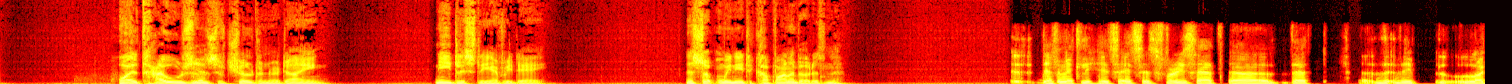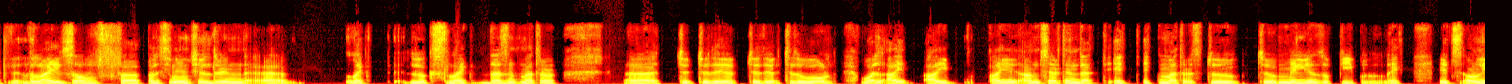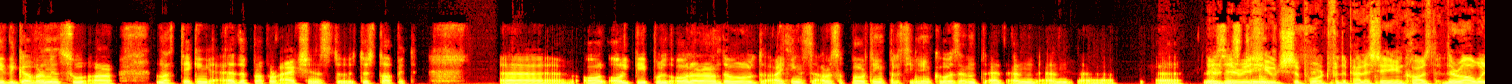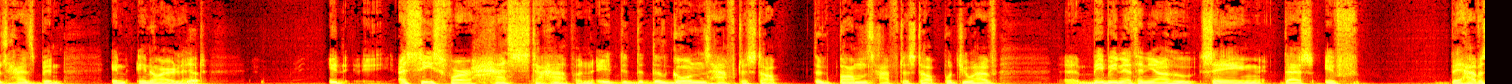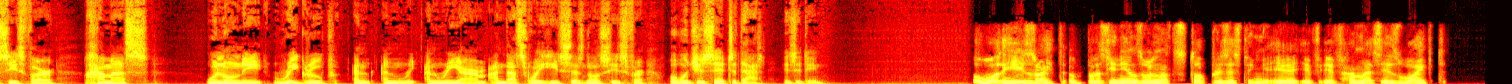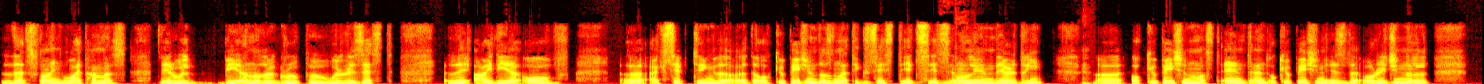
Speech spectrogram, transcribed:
while thousands yeah. of children are dying needlessly every day. There's something we need to cop on about, isn't it? Definitely, it's it's it's very sad uh, that uh, the, like the, the, lives of uh, Palestinian children uh, like looks like doesn't matter uh, to, to the to the to the world. Well, I I I am certain that it, it matters to to millions of people. Like it's only the governments who are not taking uh, the proper actions to to stop it uh, all all people all around the world, I think, are supporting Palestinian cause and and and. Uh, uh, there, there is huge support for the Palestinian cause. There always has been in in Ireland. Yeah. It, a ceasefire has to happen. It, the, the, guns have to stop. The bombs have to stop. But you have uh, Bibi Netanyahu saying that if they have a ceasefire, Hamas will only regroup and and re, and rearm, and that's why he says no ceasefire. What would you say to that, Izzeldin? Well, he is right. Palestinians will not stop resisting. If if Hamas is wiped, that's fine. Wipe Hamas. There will be another group who will resist. The idea of uh, accepting the the occupation does not exist. It's it's mm-hmm. only in their dream. Uh, occupation must end, and occupation is the original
